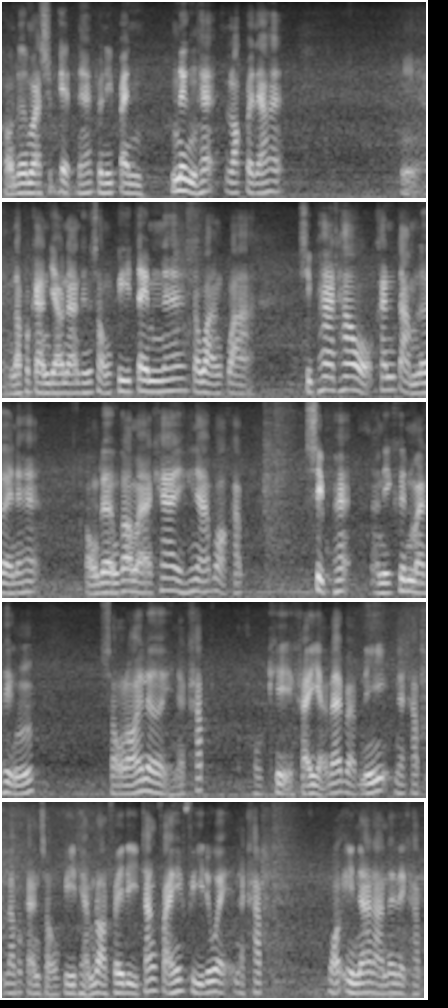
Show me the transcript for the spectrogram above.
ของเดิมมา 11 นะฮะตัวนี้เป็น 1 ฮะ ล็อกไปแล้วฮะนี่รับประกันยาวนานถึง 2 ปีเต็มนะฮะสว่างกว่า 15 เท่าขั้นต่ำเลยนะฮะของเดิมก็มาแค่อย่างที่น้าบอกครับ 10ฮะอันนี้ขึ้นมาถึง 200 เลยนะครับโอเค ใครอยากได้แบบนี้นะครับ รับประกัน 2 ปีแถมหลอดไฟดีตั้งไฟให้ฟรีด้วยนะครับ walk in หน้าร้านได้เลยครับ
